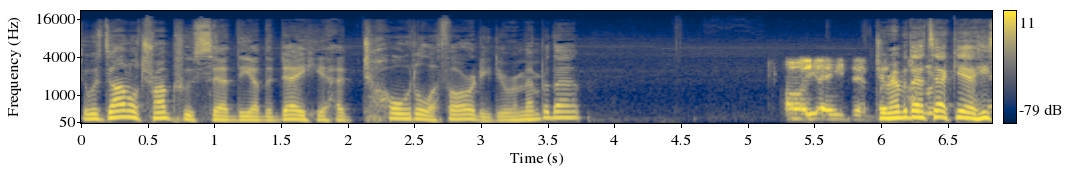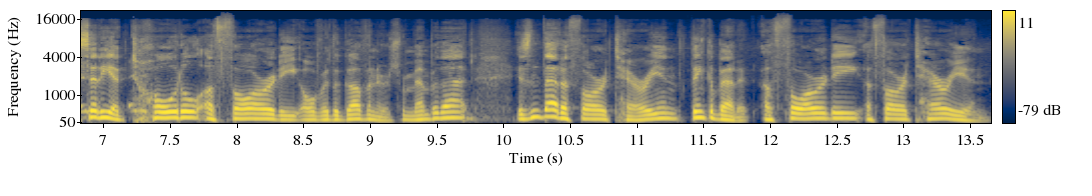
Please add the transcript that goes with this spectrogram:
it was Donald Trump who said the other day he had total authority. Do you remember that? Oh yeah, he did. Do you remember that, Zack? Yeah, he said he had total authority over the governors. Remember that? Isn't that authoritarian? Think about it. Authority, authoritarian.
